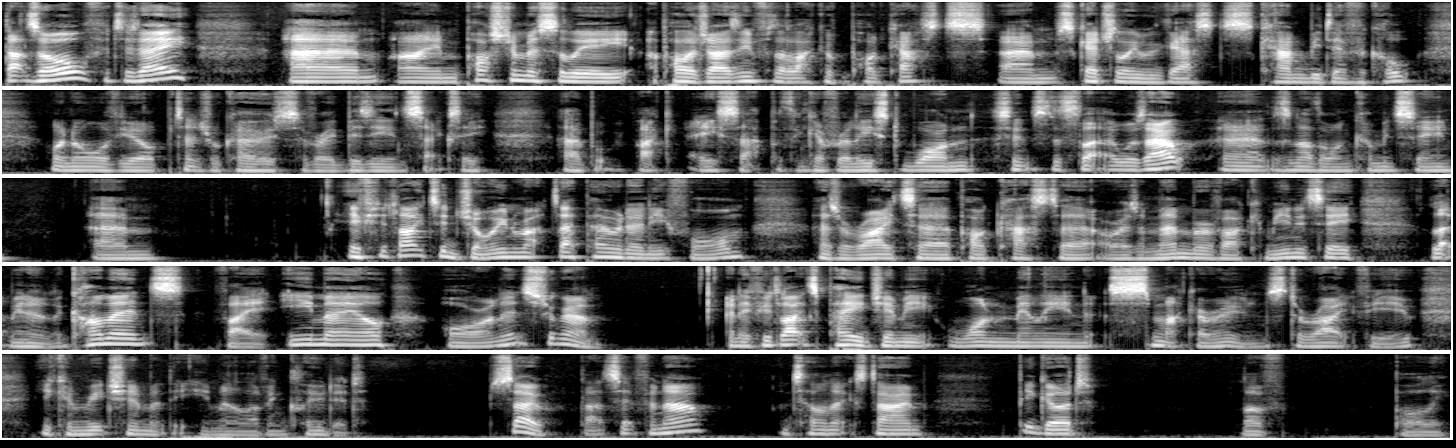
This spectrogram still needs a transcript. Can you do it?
That's all for today. Um, I'm posthumously apologising for the lack of podcasts. Um, scheduling with guests can be difficult when all of your potential co hosts are very busy and sexy, uh, but we're back ASAP. I think I've released one since this letter was out. Uh, there's another one coming soon. Um, if you'd like to join Rat Depot in any form, as a writer, podcaster, or as a member of our community, let me know in the comments, via email, or on Instagram. And if you'd like to pay Jimmy 1 million smackaroons to write for you, you can reach him at the email I've included. So, that's it for now. Until next time, be good. Love, Paulie.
